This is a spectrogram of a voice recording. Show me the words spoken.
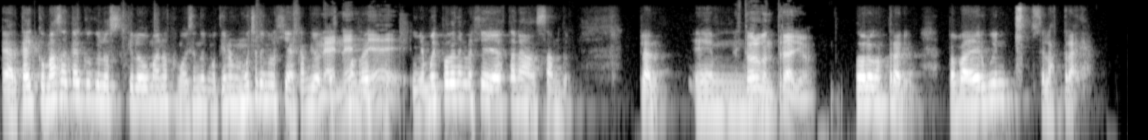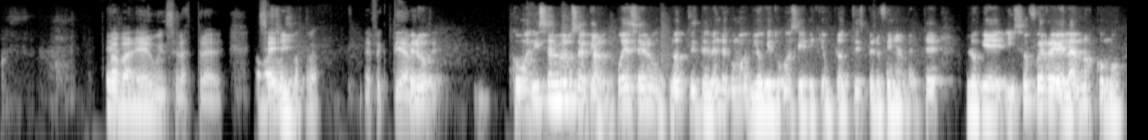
arcaico, más arcaico que los, que los humanos, como diciendo como tienen mucha tecnología, en cambio Na, es na, como al revés, na. como tienen muy poca tecnología y ya están avanzando. Claro. Es todo lo em, contrario. todo lo contrario. Papá de Erwin se las trae. Papa Em, Erwin se las trae. Papá Sí. Erwin se las trae. Efectivamente. Pero, como dice Álvaro, o sea, claro, puede ser un plot twist, depende como lo que tú consideres que es un plot twist, pero finalmente lo que hizo fue revelarnos como,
